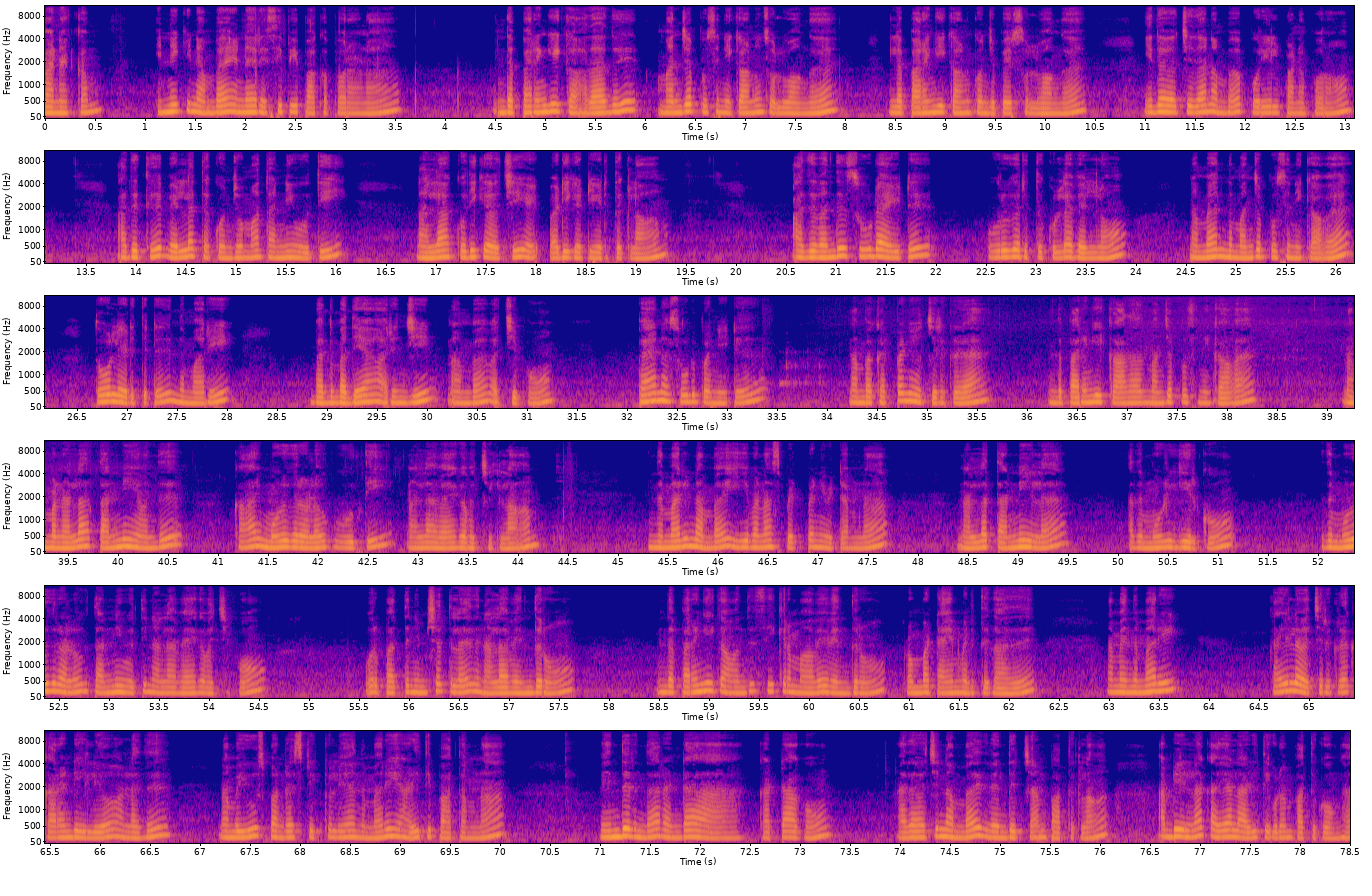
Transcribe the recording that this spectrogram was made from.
வணக்கம். இன்றைக்கி நம்ம என்ன ரெசிபி பார்க்க போகிறோன்னா இந்த பரங்கிக்காய் அதாவது மஞ்சள் பூசணிக்கான்னு சொல்லுவாங்க. இல்லை பரங்கிக்கான்னு கொஞ்சம் பேர் சொல்லுவாங்க. இதை வச்சு தான் நம்ம பொரியல் பண்ண போகிறோம் அதுக்கு வெல்லத்தை கொஞ்சமாக தண்ணி ஊற்றி நல்லா கொதிக்க வச்சு வடிகட்டி எடுத்துக்கலாம். அது வந்து சூடாயிட்டு உருகிறதுக்குள்ளே வெல்லம் நம்ம இந்த மஞ்சள் பூசணிக்காவை தோல் எடுத்துகிட்டு இந்த மாதிரி பத பதையாக அரிஞ்சு நம்ம வச்சுப்போம். பேனை சூடு பண்ணிவிட்டு நம்ம கட் பண்ணி வச்சுருக்கிற இந்த பரங்கிக்காய் அதாவது மஞ்சள் பூசணிக்காவை நம்ம நல்லா தண்ணியை வந்து காய் முழுகிற அளவுக்கு ஊற்றி நல்லா வேக வச்சுக்கலாம். இந்த மாதிரி நம்ம ஈவனாக ஸ்ப்ரெட் பண்ணி விட்டோம்னா நல்லா தண்ணியில் அது முழுகியிருக்கும் இது முழுகிற அளவுக்கு தண்ணி ஊற்றி நல்லா வேக வச்சுப்போம். ஒரு பத்து நிமிஷத்தில் இது நல்லா வெந்துடும் இந்த பரங்கிக்காய் வந்து சீக்கிரமாகவே வெந்துடும் ரொம்ப டைம் எடுத்துக்காது. நம்ம இந்த மாதிரி கையில் வச்சுருக்கிற கரண்டிலேயோ அல்லது நம்ம யூஸ் பண்ணுற ஸ்டிக்குலேயோ இந்த மாதிரி அழுத்தி பார்த்தோம்னா வெந்திருந்தால் ரெண்டாக கட் ஆகும் அதை வச்சு நம்ம இது வெந்துருச்சான்னு பார்த்துக்கலாம். அப்படி இல்லைனா கையால் அழுத்தி கூட பார்த்துக்கோங்க.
